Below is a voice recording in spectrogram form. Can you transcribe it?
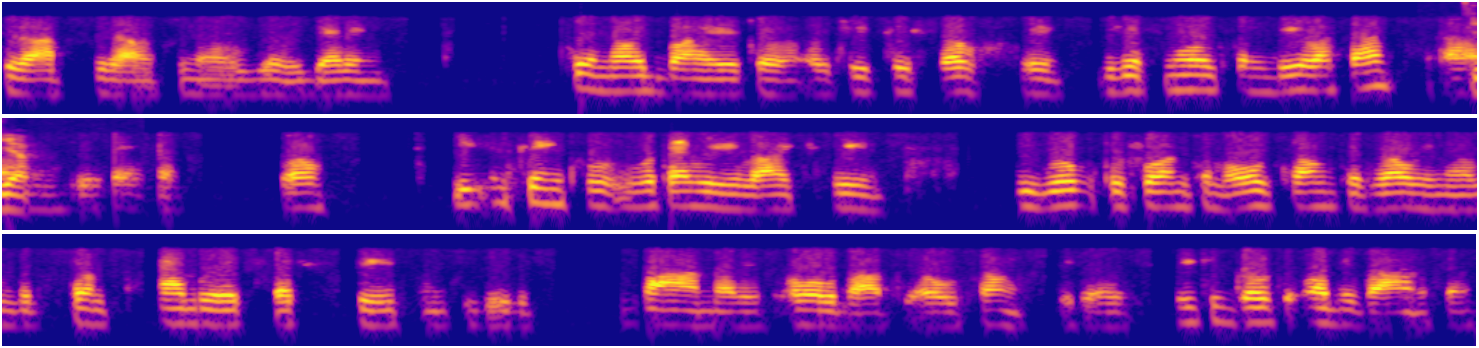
to that without, you know, really getting too annoyed by it or, or too pissed off. We, we just know it's going to be like that. Um, yep. We think that, well, you can think whatever you like. We we will perform some old songs as well, you know, but don't ever expect them to do the band that is all about the old songs because we could go to other bands and,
